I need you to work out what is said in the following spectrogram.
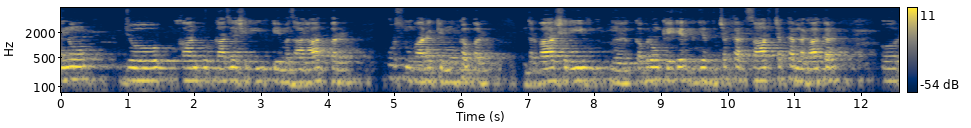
दिनों जो खानपुर काजिया शरीफ के मज़ारात पर, उर्स मुबारक के मौका पर दरबार शरीफ कब्रों के इर्द गिर्द चक्कर, सात चक्कर लगाकर और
